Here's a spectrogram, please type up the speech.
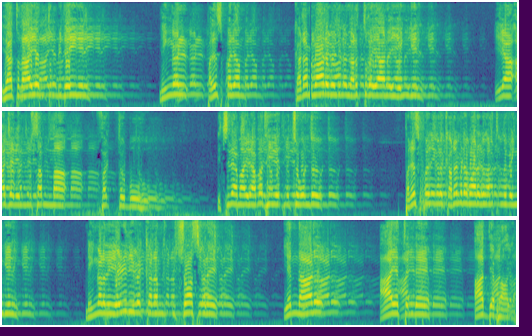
ഇതാത്തതായത്തും വിധൈനിൽ നിങ്ങൾ പരസ്പരം കടമ്പാടുകൾ നിങ്ങൾ നടത്തുകയാണ് എങ്കിൽ നിശ്ചിതമായ ഒരു അവധി വെച്ചുകൊണ്ട് പരസ്പരം നിങ്ങൾ കടമിടപാടുകൾ നടത്തുന്നുവെങ്കിൽ നിങ്ങളത് എഴുതി വെക്കണം വിശ്വാസികളെ. എന്നാണ് ആയത്തിന്റെ ആദ്യ ഭാഗം.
